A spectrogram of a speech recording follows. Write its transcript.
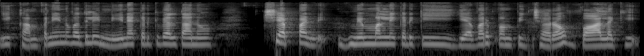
ఈ కంపెనీని వదిలి నేను ఎక్కడికి వెళ్తాను? చెప్పండి. మిమ్మల్ని ఇక్కడికి ఎవరు పంపించారో వాళ్ళకి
